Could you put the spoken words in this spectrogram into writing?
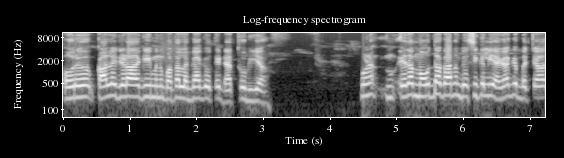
ਔਰ ਕੱਲ ਜਿਹੜਾ ਕਿ ਮੈਨੂੰ ਪਤਾ ਲੱਗਾ ਕਿ ਉੱਥੇ ਡੈਥ ਹੋ ਗਈ ਆ। ਹੁਣ ਇਹਦਾ ਮੌਤ ਦਾ ਕਾਰਨ ਬੇਸਿਕਲੀ ਹੈਗਾ ਕਿ ਬੱਚਾ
